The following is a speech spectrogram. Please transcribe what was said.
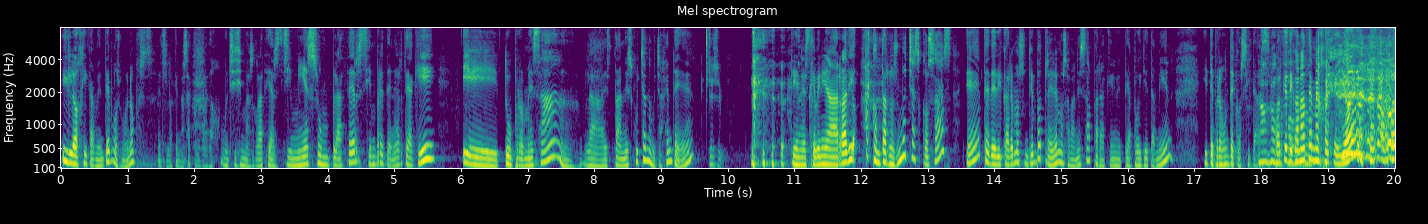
Y lógicamente, pues bueno, pues es lo que nos ha contado. Muchísimas gracias, Jimmy. Es un placer siempre tenerte aquí. Y tu promesa la están escuchando mucha gente, ¿eh? Sí, sí. Tienes que venir a la radio a contarnos muchas cosas. ¿eh? Te dedicaremos un tiempo, traeremos a Vanessa para que te apoye también y te pregunte cositas. No, no, porque por te favor, conoce no. mejor que yo. Por favor.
